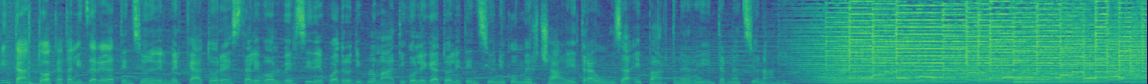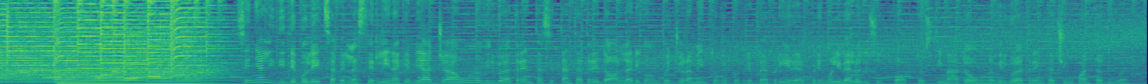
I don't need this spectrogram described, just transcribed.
Intanto a catalizzare l'attenzione del mercato resta l'evolversi del quadro diplomatico legato alle tensioni commerciali tra USA e partner internazionali. Di debolezza per la sterlina che viaggia a 1,3073 dollari con un peggioramento che potrebbe aprire al primo livello di supporto stimato a 1,3052.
